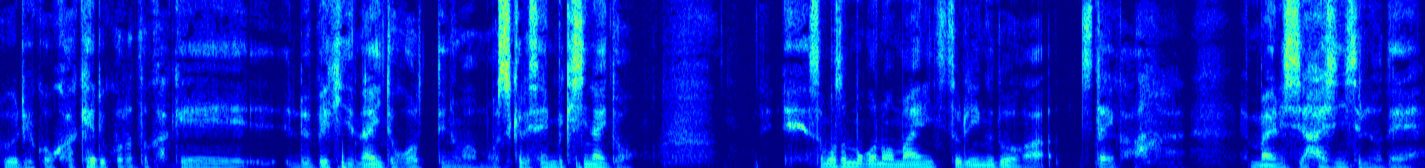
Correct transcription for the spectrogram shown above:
労力をかけることとかけるべきでないところっていうのはもうしっかり線引きしないと、えそもそもこの毎日トレーニング動画自体が毎日配信してるので、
